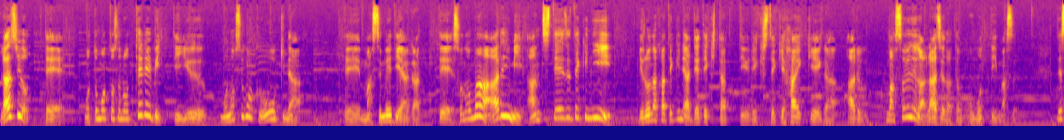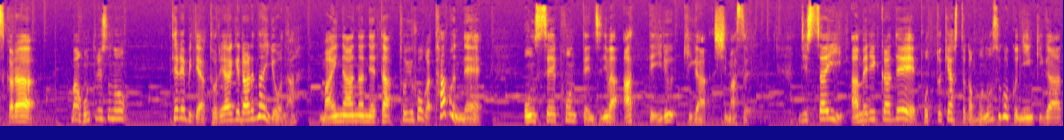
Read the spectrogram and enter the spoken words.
ラジオってもともとそのテレビっていうものすごく大きな、えー、マスメディアがあってそのまあある意味アンチテーゼ的に世の中的には出てきたっていう歴史的背景がある、まあ、そういうのがラジオだと思っています。ですから、まあ、本当にそのテレビでは取り上げられないようなマイナーなネタという方が多分ね音声コンテンツには合っている気がします。実際アメリカでポッドキャストがものすごく人気が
